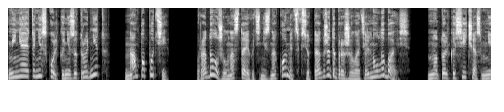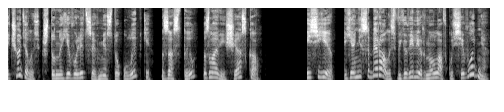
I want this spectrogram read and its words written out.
Меня это нисколько не затруднит, нам по пути. Продолжил настаивать незнакомец, все так же доброжелательно улыбаясь. Но только сейчас мне чудилось, что на его лице вместо улыбки застыл зловещий оскал. «Исье, я не собиралась в ювелирную лавку сегодня,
